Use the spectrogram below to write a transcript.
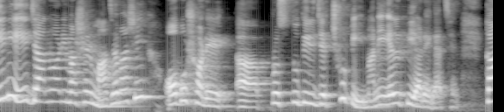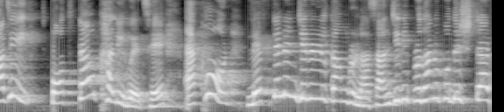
তিনি জানুয়ারি মাসের মাঝামাঝি অবসরে প্রস্তুতির যে ছুটি মানে এলপিআরে গেছেন। কাজেই পদটাও খালি হয়েছে। এখন লেফটেন্যান্ট জেনারেল কামরুল হাসান, যিনি প্রধান উপদেষ্টার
